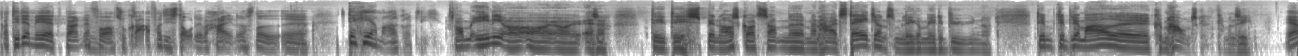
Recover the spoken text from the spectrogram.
og det der med, at børnene får autografer, de står der ved hegnet og sådan noget, øh, det kan jeg meget godt lide. Om enig, og, og, og altså, det, det spænder også godt sammen med, at man har et stadion, som ligger midt i byen. Og det, det bliver meget øh, københavnsk, kan man sige. Ja,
